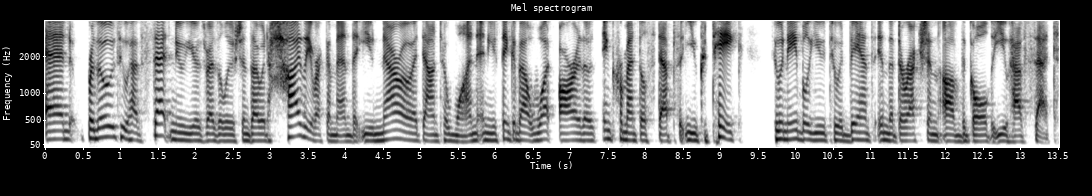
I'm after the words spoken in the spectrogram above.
And for those who have set New Year's resolutions, I would highly recommend that you narrow it down to one and you think about what are those incremental steps that you could take to enable you to advance in the direction of the goal that you have set.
